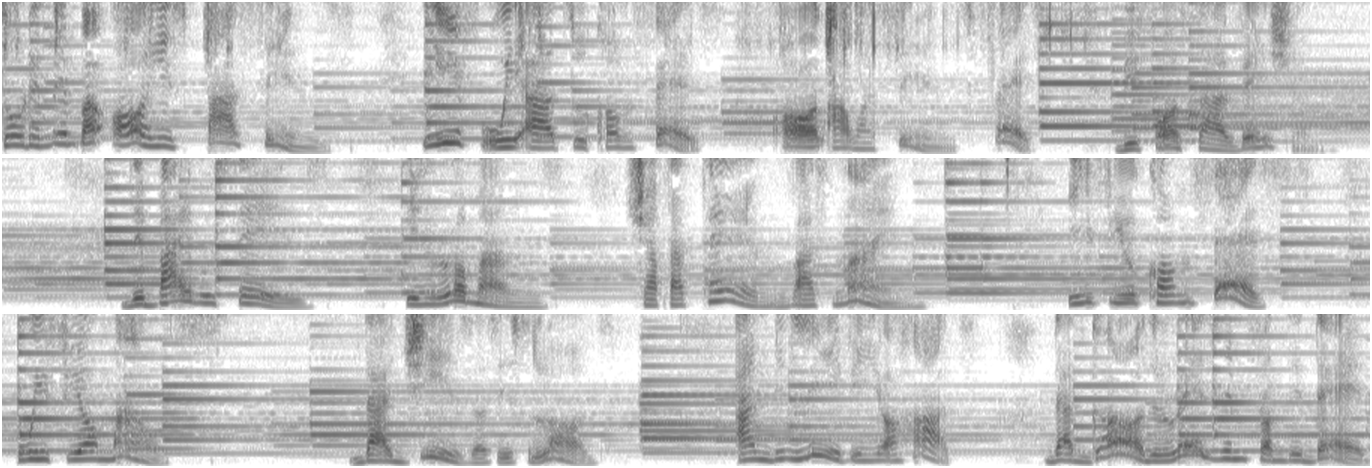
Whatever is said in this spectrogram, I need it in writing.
to remember all his past sins if we are to confess all our sins first before salvation. The Bible says in Romans chapter 10, verse 9, if you confess with your mouth that Jesus is Lord and believe in your heart that God raised him from the dead,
